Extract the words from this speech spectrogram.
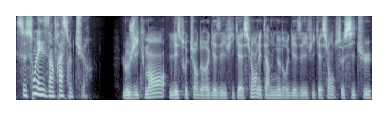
Ce sont les infrastructures. Logiquement, les structures de regazéification, les terminaux de regazéification se situent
